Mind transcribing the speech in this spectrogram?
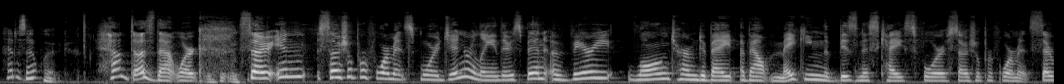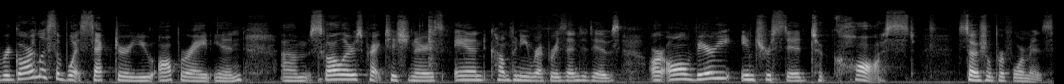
How does that work? How does that work? so, in social performance more generally, there's been a very long term debate about making the business case for social performance. So, regardless of what sector you operate in, um, scholars, practitioners, and company representatives are all very interested to cost social performance,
